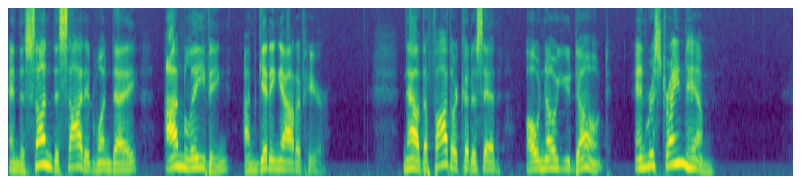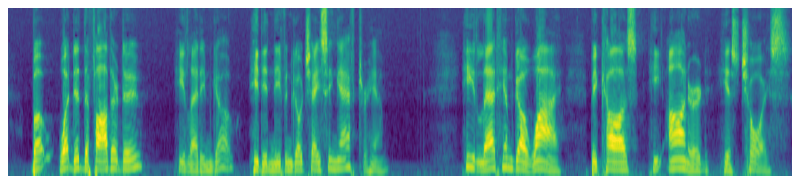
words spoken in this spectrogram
and the son decided one day, I'm leaving, I'm getting out of here. Now, the father could have said, Oh, no, you don't, and restrained him. But what did the father do? He let him go. He didn't even go chasing after him. He let him go. Why? Because he honored his choice.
